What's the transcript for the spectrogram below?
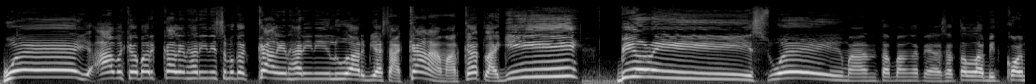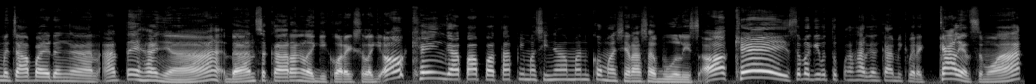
Wey, apa kabar kalian hari ini? Semoga kalian hari ini luar biasa. Karena market lagi Biris, wey mantap banget ya setelah Bitcoin mencapai dengan ATH-nya dan sekarang lagi koreksi lagi. Oke, nggak apa-apa, tapi masih nyaman kok, masih rasa bullish. Oke, sebagai bentuk penghargaan kami kepada kalian semua,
